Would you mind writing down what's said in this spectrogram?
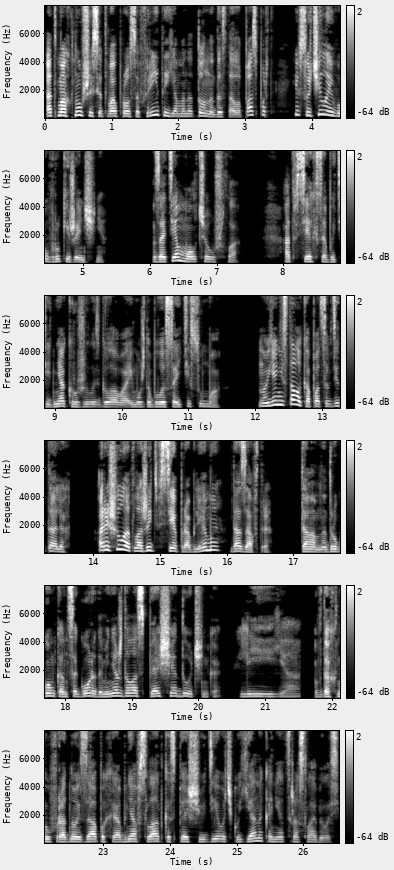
Отмахнувшись от вопросов Риты, я монотонно достала паспорт и всучила его в руки женщине. Затем молча ушла. От всех событий дня кружилась голова, и можно было сойти с ума. Но я не стала копаться в деталях, а решила отложить все проблемы до завтра. Там, на другом конце города, меня ждала спящая доченька. Лия. Вдохнув родной запах и обняв сладко спящую девочку, я, наконец, расслабилась.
